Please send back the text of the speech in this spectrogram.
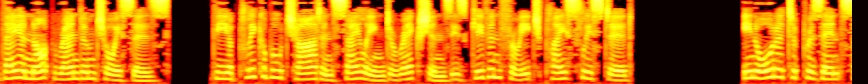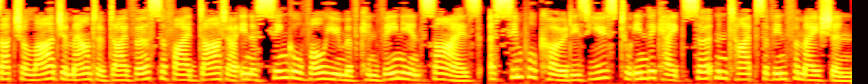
They are not random choices. The applicable chart and sailing directions is given for each place listed. In order to present such a large amount of diversified data in a single volume of convenient size, a simple code is used to indicate certain types of information.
